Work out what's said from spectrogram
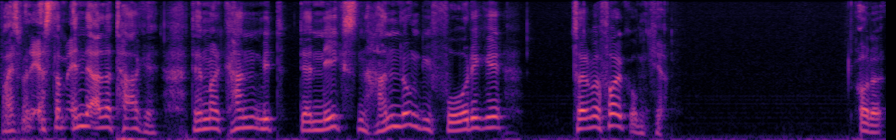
weiß man erst am Ende aller Tage. Denn man kann mit der nächsten Handlung die vorige zu einem Erfolg umkehren. Oder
